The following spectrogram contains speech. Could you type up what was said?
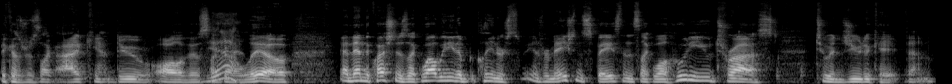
because they're just like, I can't do all of this. I Yeah. gotta live. And then the question is like, well, we need a cleaner information space. And it's like, well, who do you trust to adjudicate then?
